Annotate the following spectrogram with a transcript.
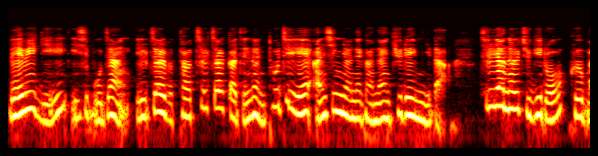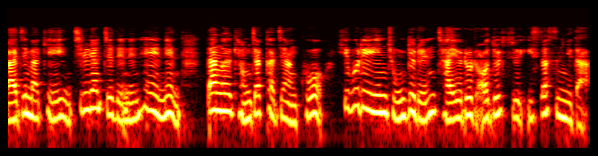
레위기 25장 1절부터 7절까지는 토지의 안식년에 관한 규례입니다. 7년을 주기로 그 마지막 해인 7년째 되는 해에는 땅을 경작하지 않고 히브리인 종들은 자유를 얻을 수 있었습니다.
